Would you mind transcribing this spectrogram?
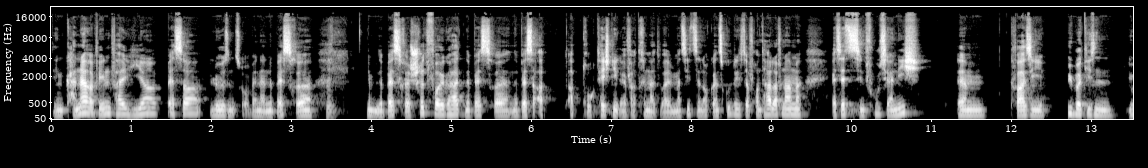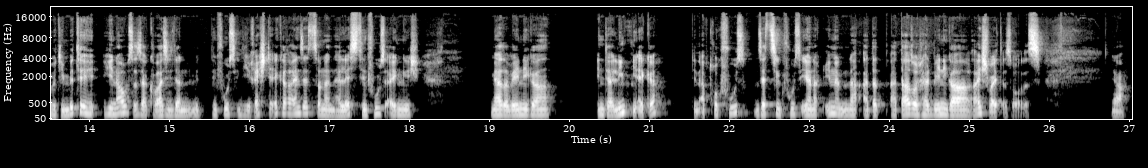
den kann er auf jeden Fall hier besser lösen, so, wenn er eine bessere, hm. eine bessere Schrittfolge hat, eine bessere, eine bessere Ab Abdrucktechnik einfach drin hat, weil man sieht es dann auch ganz gut in dieser Frontalaufnahme. Er setzt den Fuß ja nicht ähm, quasi über diesen, über die Mitte hinaus, dass er quasi dann mit dem Fuß in die rechte Ecke reinsetzt, sondern er lässt den Fuß eigentlich mehr oder weniger in der linken Ecke den Abdruckfuß und setzt den Fuß eher nach innen und hat, hat dadurch halt weniger Reichweite. So. Das, ja.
